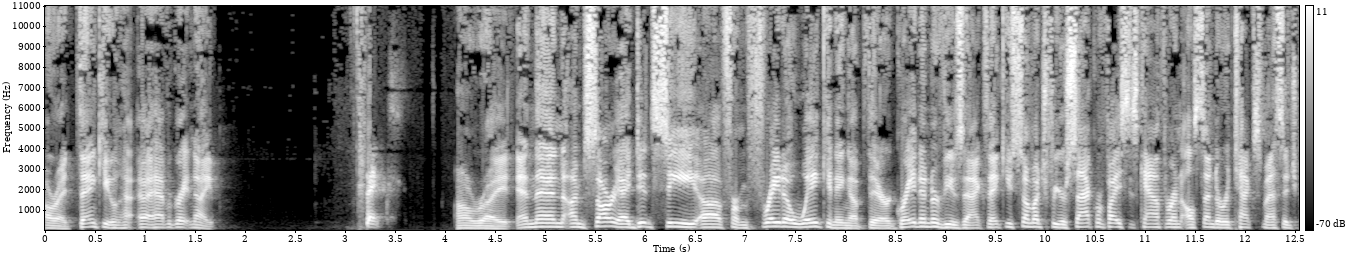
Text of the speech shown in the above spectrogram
All right. Thank you. Ha- have a great night. Thanks. All right. And then I'm sorry, I did see uh, from Freight Awakening up there. Great interview, Zach. Thank you so much for your sacrifices, Catherine. I'll send her a text message.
